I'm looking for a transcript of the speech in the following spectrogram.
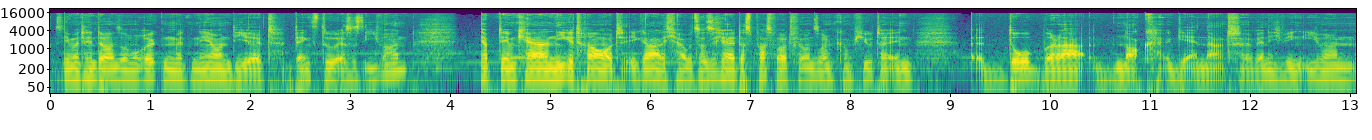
Dass jemand hinter unserem Rücken mit Neon dealt. Denkst du, es ist Ivan? Ich habe dem Kerl nie getraut. Egal, ich habe zur Sicherheit das Passwort für unseren Computer in äh, Dobranok geändert. Wenn ich wegen Ivan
